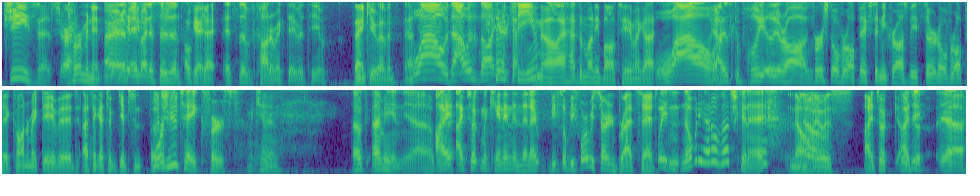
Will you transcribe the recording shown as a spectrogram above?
Jesus. All right. Permanent. All right, I made my decision. Okay. Okay. It's the Connor McDavid team. Thank you, Evan. Thank you. Wow, that was not your team? No, I had the Moneyball team. I got. Wow, Yeah. I was completely wrong. First overall pick, Sidney Crosby. Third overall pick, Connor McDavid. I think I took Gibson fourth. Who fourth. did you take first? MacKinnon. Okay, I mean, yeah. Okay. I, I took MacKinnon, and then I. be- So before we started, Brad said, Wait, n- nobody had Ovechkin, eh? no, No. it was. I took. Was I he- took. yeah.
